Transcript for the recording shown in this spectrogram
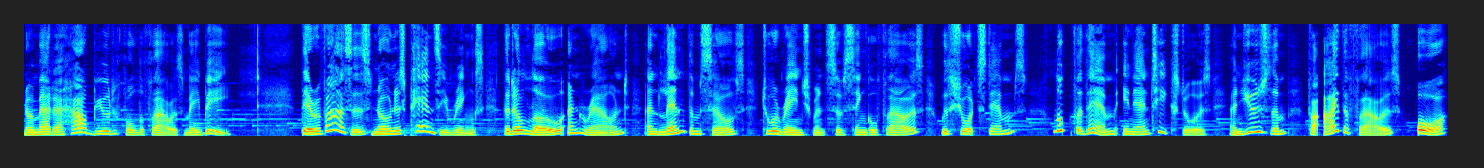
no matter how beautiful the flowers may be. There are vases known as pansy rings that are low and round and lend themselves to arrangements of single flowers with short stems. Look for them in antique stores and use them for either flowers or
